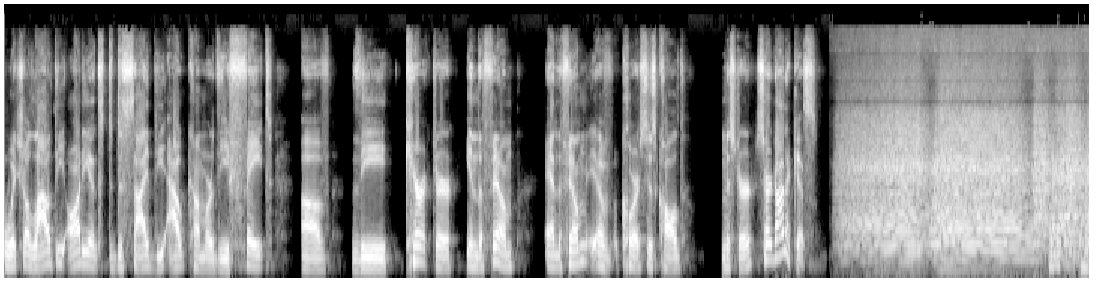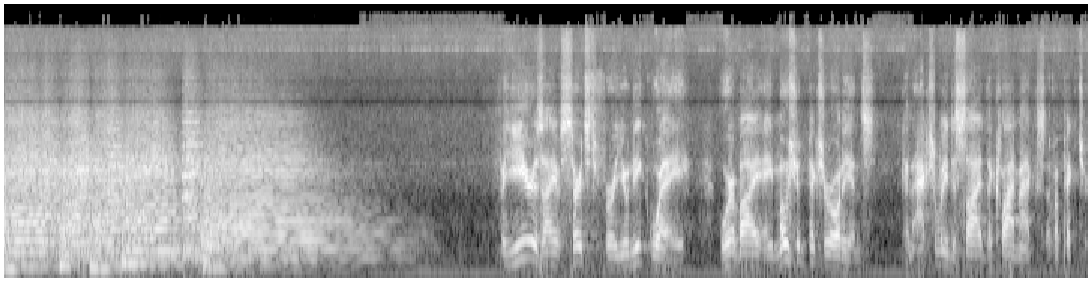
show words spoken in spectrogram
which allowed the audience to decide the outcome or the fate of the character in the film. And the film, of course, is called Mr. Sardonicus. Years, I have searched for a unique way whereby a motion picture audience can actually decide the climax of a picture.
